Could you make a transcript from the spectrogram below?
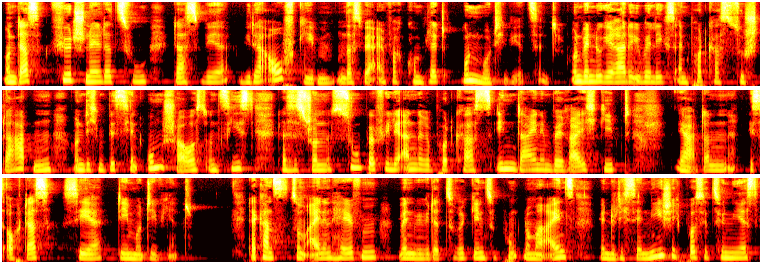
Und das führt schnell dazu, dass wir wieder aufgeben und dass wir einfach komplett unmotiviert sind. Und wenn du gerade überlegst, einen Podcast zu starten und dich ein bisschen umschaust und siehst, dass es schon super viele andere Podcasts in deinem Bereich gibt, ja, dann ist auch das sehr demotivierend. Da kannst du zum einen helfen, wenn wir wieder zurückgehen zu Punkt Nummer eins, wenn du dich sehr nischig positionierst,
